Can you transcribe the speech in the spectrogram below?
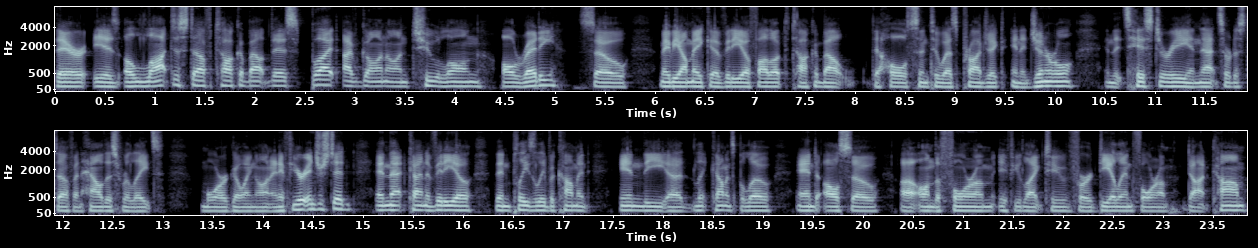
There is a lot to stuff talk about this, but I've gone on too long already. So maybe I'll make a video follow up to talk about the whole CentOS project in a general and its history and that sort of stuff and how this relates more going on. And if you're interested in that kind of video, then please leave a comment in the uh, comments below and also uh, on the forum if you'd like to for dlnforum.com.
